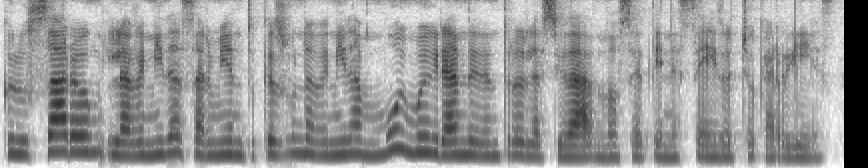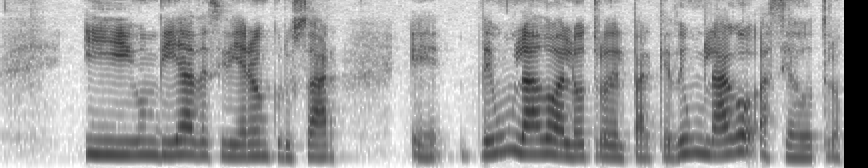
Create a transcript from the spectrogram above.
cruzaron la avenida Sarmiento, que es una avenida muy, muy grande dentro de la ciudad, no sé, tiene 6, 8 carriles, y un día decidieron cruzar eh, de un lado al otro del parque, de un lago hacia otro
